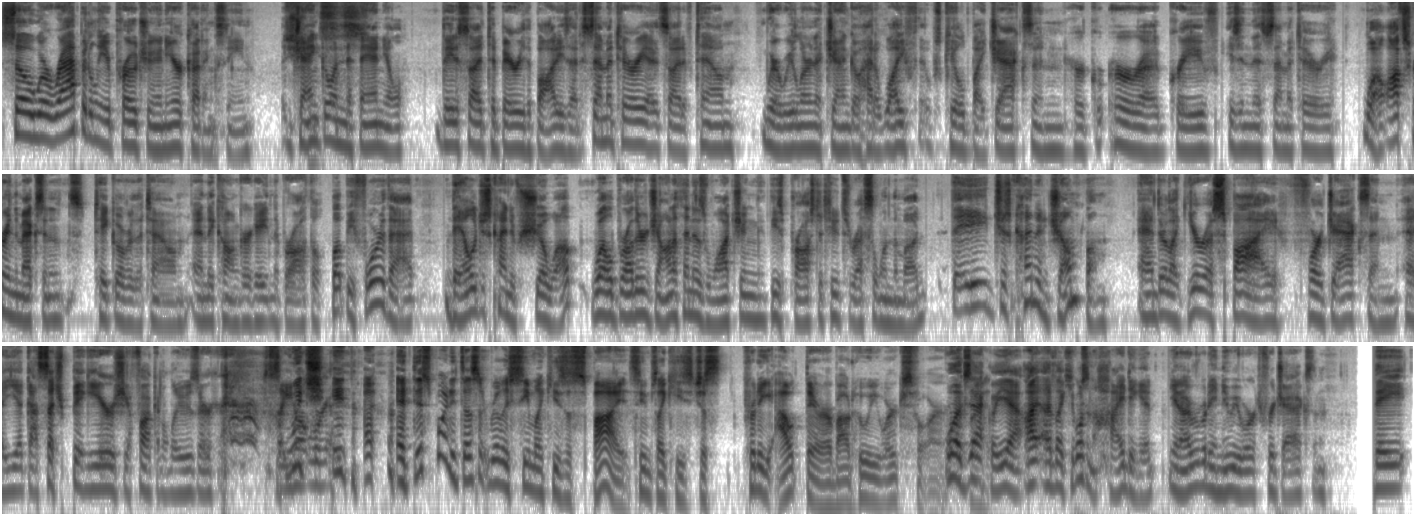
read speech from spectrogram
So we're rapidly approaching an ear cutting scene. Django and Nathaniel, they decide to bury the bodies at a cemetery outside of town, where we learn that Django had a wife that was killed by Jackson. Her her uh, grave is in this cemetery. Well, off screen, the Mexicans take over the town and they congregate in the brothel. But before that, they all just kind of show up while brother Jonathan is watching these prostitutes wrestle in the mud. They just kind of jump them and they're like, "You're a spy for Jackson. Uh, you got such big ears, you fucking loser." so you Which it, uh, at this point, it doesn't really seem like he's a spy. It seems like he's just pretty out there about who he works for. Well, exactly. Yeah, I, I like he wasn't hiding it. You know, everybody knew he worked for Jackson. They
